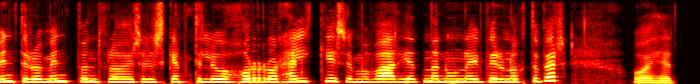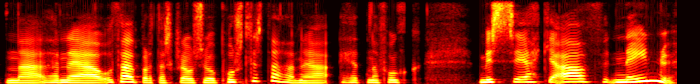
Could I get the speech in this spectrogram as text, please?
myndir og myndbönd frá þessari skemmtilegu horrorhelgi sem var hérna núna í byrjun oktober og, hérna, og það er bara að skrá sig á postlista þannig að hérna, fólk missi ekki af neinu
